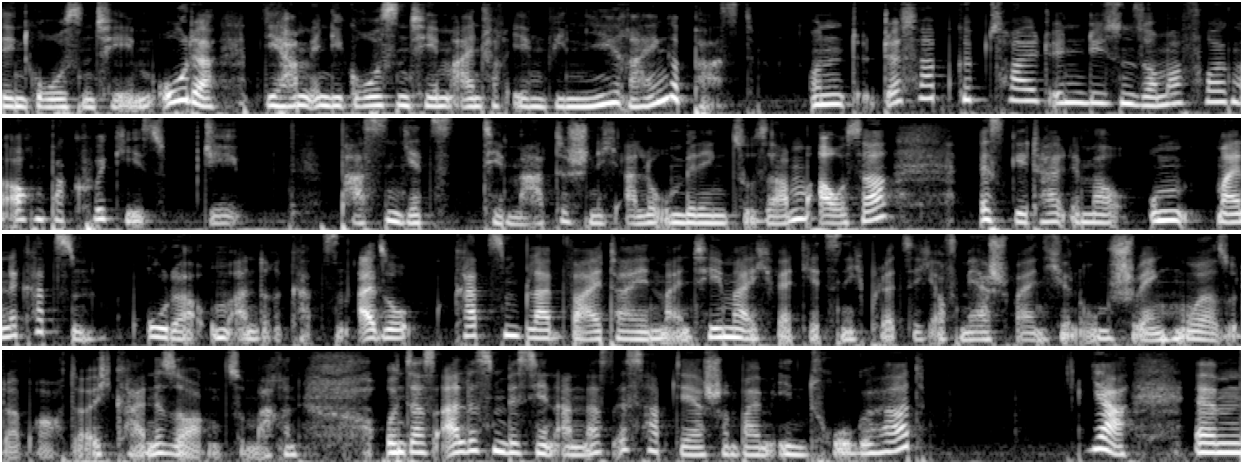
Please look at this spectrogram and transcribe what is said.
den großen Themen. Oder die haben in die großen Themen einfach irgendwie nie reingepasst. Und deshalb gibt's halt in diesen Sommerfolgen auch ein paar Quickies, die passen jetzt thematisch nicht alle unbedingt zusammen, außer es geht halt immer um meine Katzen oder um andere Katzen. Also Katzen bleibt weiterhin mein Thema. Ich werde jetzt nicht plötzlich auf Meerschweinchen umschwenken oder so, da braucht ihr euch keine Sorgen zu machen. Und dass alles ein bisschen anders ist, habt ihr ja schon beim Intro gehört. Ja, ähm,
